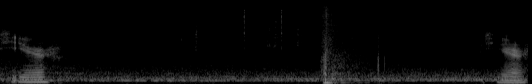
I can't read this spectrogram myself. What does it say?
Here. Here.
